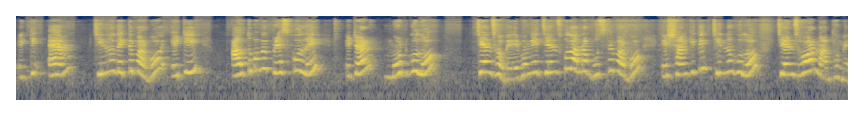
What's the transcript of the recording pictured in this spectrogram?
একটি এম চিহ্ন দেখতে পারব। এটি আলতোভাবে প্রেস করলে এটার মোডগুলো চেঞ্জ হবে এবং এই চেঞ্জগুলো আমরা বুঝতে পারব এই সাংকেতিক চিহ্নগুলো চেঞ্জ হওয়ার মাধ্যমে।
